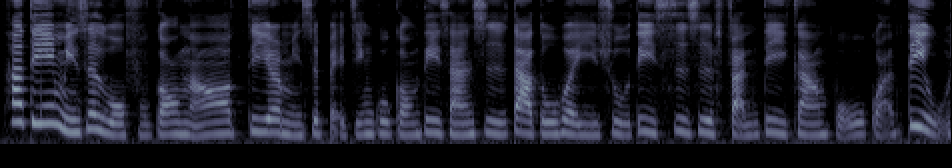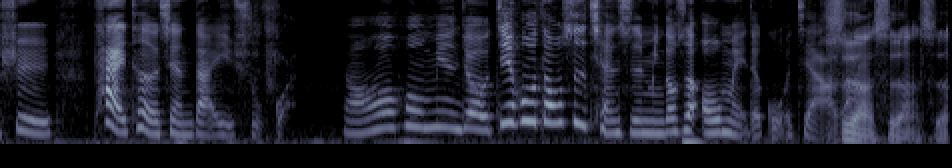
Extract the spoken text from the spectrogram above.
他第一名是罗浮宫，然后第二名是北京故宫，第三是大都会艺术，第四是梵蒂冈博物馆，第五是泰特现代艺术馆。然后后面就几乎都是前十名，都是欧美的国家了。是啊，是啊，是啊。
